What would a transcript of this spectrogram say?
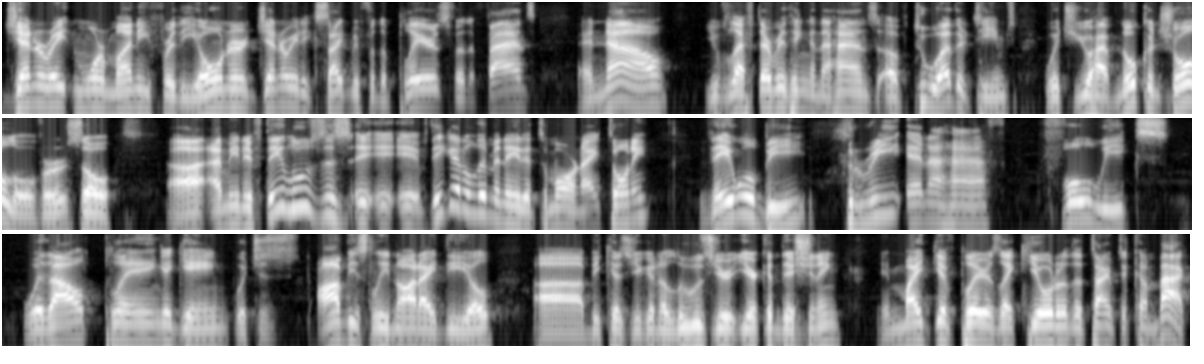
generate more money for the owner, generate excitement for the players, for the fans. And now You've left everything in the hands of two other teams, which you have no control over. So, uh, I mean, if they lose this, if they get eliminated tomorrow night, Tony, they will be three and a half full weeks without playing a game, which is obviously not ideal uh, because you're going to lose your, your conditioning. It might give players like Quioto the time to come back,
